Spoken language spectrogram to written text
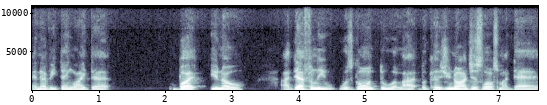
and everything like that. But you know, I definitely was going through a lot because you know I just lost my dad,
